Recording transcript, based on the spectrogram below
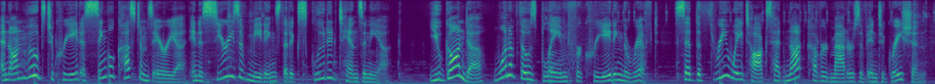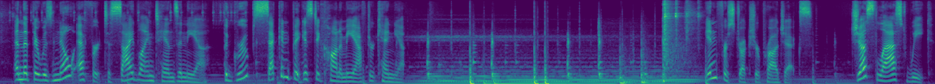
and on moves to create a single customs area in a series of meetings that excluded Tanzania. Uganda, one of those blamed for creating the rift, said the three-way talks had not covered matters of integration and that there was no effort to sideline Tanzania, the group's second biggest economy after Kenya. Infrastructure projects. Just last week,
